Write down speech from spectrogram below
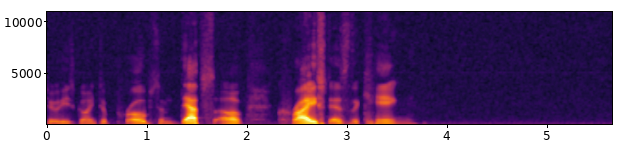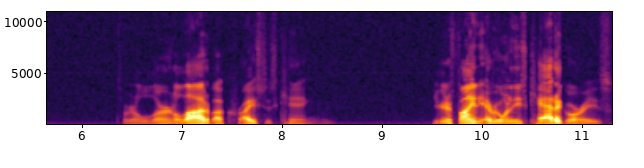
to, he's going to probe some depths of Christ as the King. So we're going to learn a lot about Christ as King. You're going to find in every one of these categories,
